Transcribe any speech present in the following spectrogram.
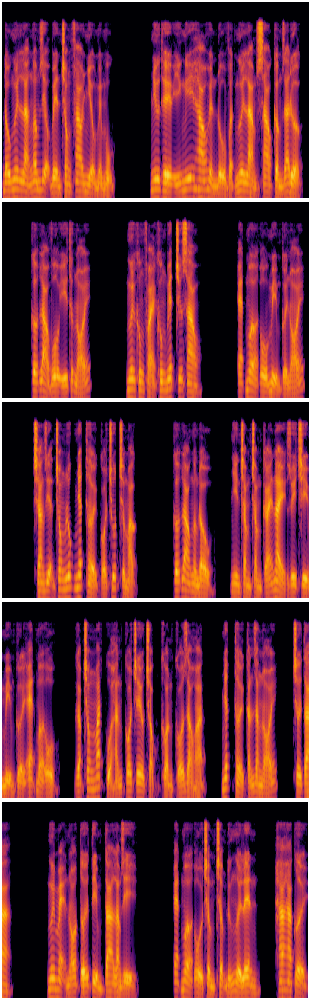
Đầu ngươi là ngâm rượu bên trong phao nhiều mềm mục như thế ý nghĩ hao huyền đồ vật ngươi làm sao cầm ra được? Cỡ lão vô ý thức nói. Ngươi không phải không biết chữ sao? Smo mỉm cười nói. Trang diện trong lúc nhất thời có chút trầm mặc. Cỡ lão ngẩng đầu, nhìn chằm chằm cái này duy trì mỉm cười smo gặp trong mắt của hắn có trêu chọc còn có giảo hoạt, nhất thời cắn răng nói, chơi ta. Ngươi mẹ nó tới tìm ta làm gì? Smo chậm chậm đứng người lên, ha ha cười,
